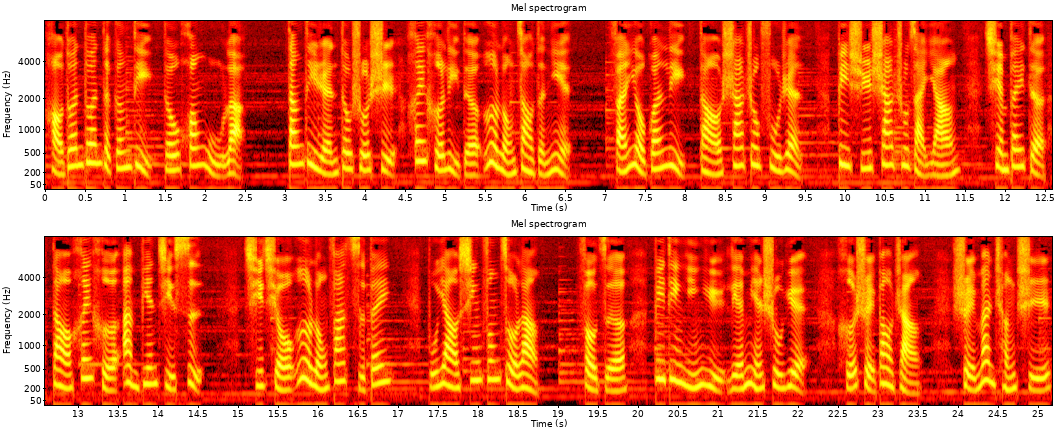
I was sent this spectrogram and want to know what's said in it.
好端端的耕地都荒芜了。当地人都说是黑河里的恶龙造的孽。凡有官吏到沙洲赴任，必须杀猪宰羊，谦卑的到黑河岸边祭祀，祈求恶龙发慈悲，不要兴风作浪，否则必定淫雨连绵数月，河水暴涨，水漫城池，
